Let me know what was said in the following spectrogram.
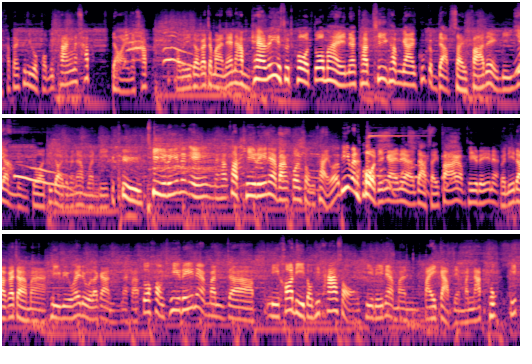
นะครับได้ขึ้นอยู่กับผมอีกครั้งนะครับ ดอยนะครับตอนนี้เราก็จะมาแนะนำแฮร์รี่สุดโหดตัวใหม่นะครับ ที่ทำงานคู่กับดาบสายฟ้าได้อย่างดีเยี่ยมหนึ่งตัวที่ดอยจะมาแนะนำวันนี้ก็คือทีรีนั่นเองนะครับสับทีรีเนี่ยบางคนสงสัยว่าพี่มันโหดยังไงเนี่ยดาบสายฟ้ากับทีรีเนี่ยวันนี้ดอยก็จะมารีวิวให้ดูแล้วกันนะครับตัวของทีรีเนี่ยมันจะมีข้อดีตรงที่ท่า2ทีรีเนี่ยมันไปกลับเนี่ยมันนับทุกฮิต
